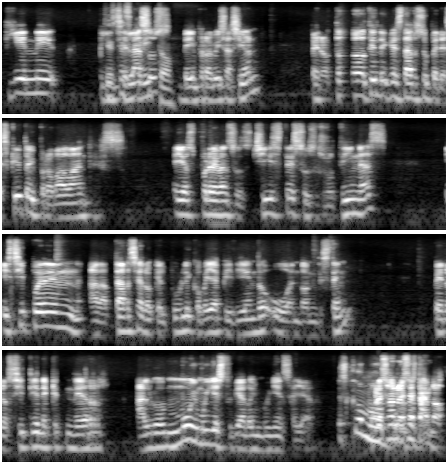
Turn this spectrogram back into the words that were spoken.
tiene pincelazos de improvisación, pero todo tiene que estar súper escrito y probado antes. Ellos prueban sus chistes, sus rutinas, y sí pueden adaptarse a lo que el público vaya pidiendo o en donde estén, pero sí tiene que tener algo muy, muy estudiado y muy ensayado. Es como... Por eso no es stand-up.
